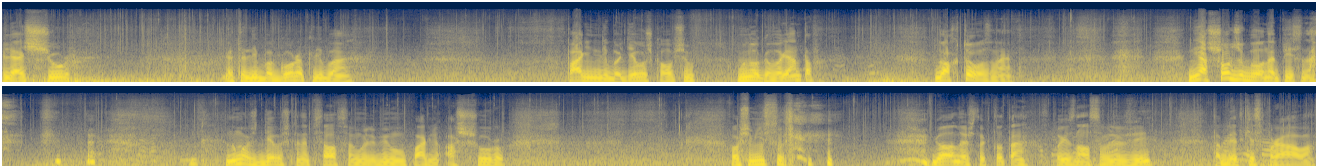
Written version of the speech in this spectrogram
или Ашур. Это либо город, либо парень, либо девушка. В общем, много вариантов. Да, кто его знает. Не Ашот же было написано. Ну, может, девушка написала своему любимому парню Ашуру. В общем, не суть. Главное, что кто-то признался в любви. Таблетки справа.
